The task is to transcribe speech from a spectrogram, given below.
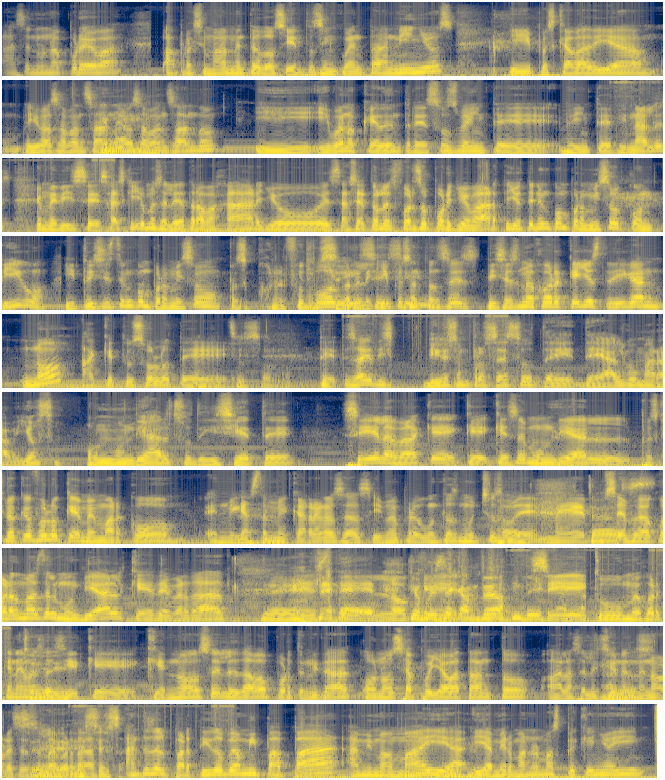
Hacen una prueba, aproximadamente 250 niños, y pues cada día ibas avanzando, ibas avanzando, y, bueno, quedo entre esos 20, 20 finales. Que me dice, sabes que yo me salí de trabajar, yo hacía todo el esfuerzo por llevarte, yo tenía un compromiso contigo, y tú hiciste un compromiso pues con el fútbol, con el equipo, entonces dices mejor que ellos te digan no a que tú solo te... Tú solo. Vives un proceso de, de algo maravilloso, un mundial, sub 17 Sí, la verdad que, que, ese mundial, pues creo que fue lo que me marcó en mi, hasta en mi carrera. O sea, si me preguntas, muchos me, se acuerdan más del mundial que de verdad este, lo que, fuiste campeón. Sí, tú mejor que nada vas a decir que, que no se les daba oportunidad o no se apoyaba tanto a las selecciones menores. Esa es la verdad. Antes del partido veo a mi papá, a mi mamá y a, y a mi hermano el más pequeño ahí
